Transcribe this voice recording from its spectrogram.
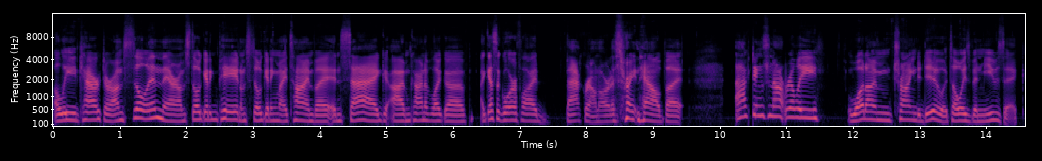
a lead character, I'm still in there. I'm still getting paid. I'm still getting my time, but in SAG, I'm kind of like a I guess a glorified background artist right now, but acting's not really what I'm trying to do. It's always been music.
